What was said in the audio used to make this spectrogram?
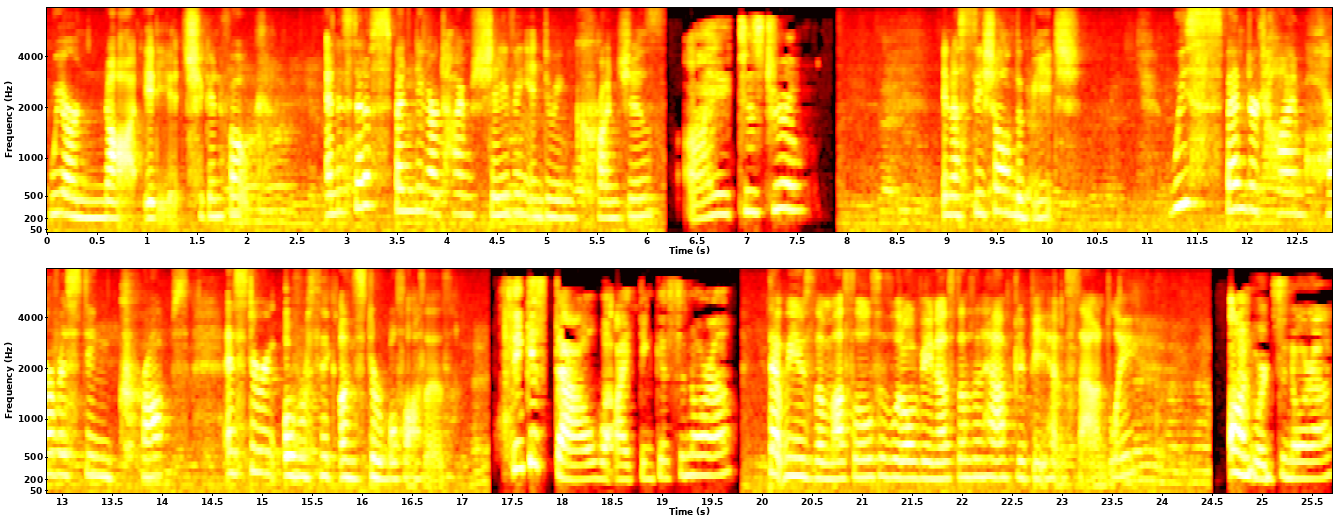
we are not idiot chicken folk. And instead of spending our time shaving and doing crunches Aye, 'tis true. In a seashell on the beach, we spend our time harvesting crops and stirring over thick unstirrable sauces. Thinkest thou what I thinkest, Signora? That we use the muscles his little Venus doesn't have to beat him soundly. Onward, Signora.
